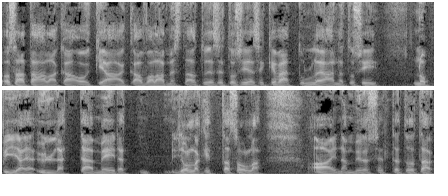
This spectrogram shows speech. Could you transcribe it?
osataan alkaa oikeaan aikaan valmistautua. Ja se tosiaan se kevät tulee aina tosi nopea ja yllättää meidät jollakin tasolla aina myös, että tuota,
